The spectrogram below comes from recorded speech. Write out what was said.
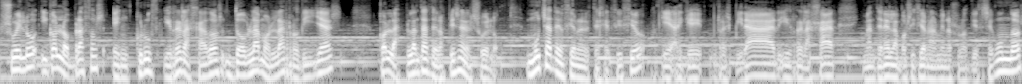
suelo y con los brazos en cruz y relajados doblamos las rodillas con las plantas de los pies en el suelo. Mucha atención en este ejercicio, aquí hay que respirar y relajar y mantener la posición al menos unos 10 segundos,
